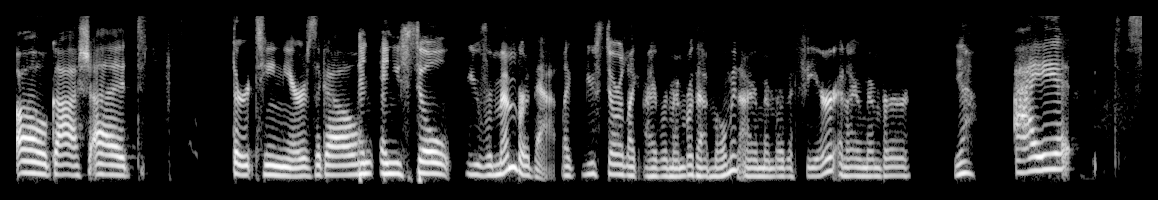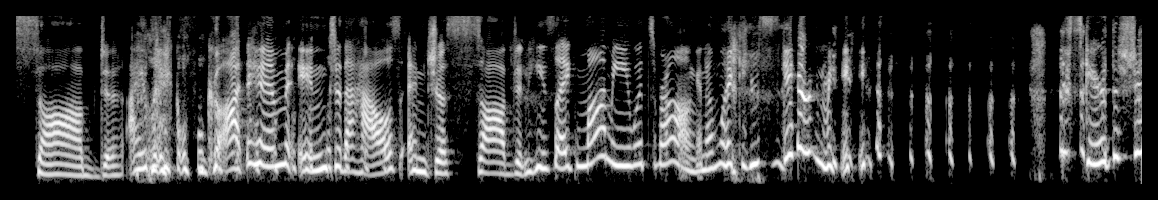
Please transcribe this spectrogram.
Oh gosh, uh t- 13 years ago. And and you still you remember that. Like you still are like, I remember that moment. I remember the fear and I remember yeah. I sobbed. I like got him into the house and just sobbed and he's like, "Mommy, what's wrong?" And I'm like, "You scared me." you scared the shit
